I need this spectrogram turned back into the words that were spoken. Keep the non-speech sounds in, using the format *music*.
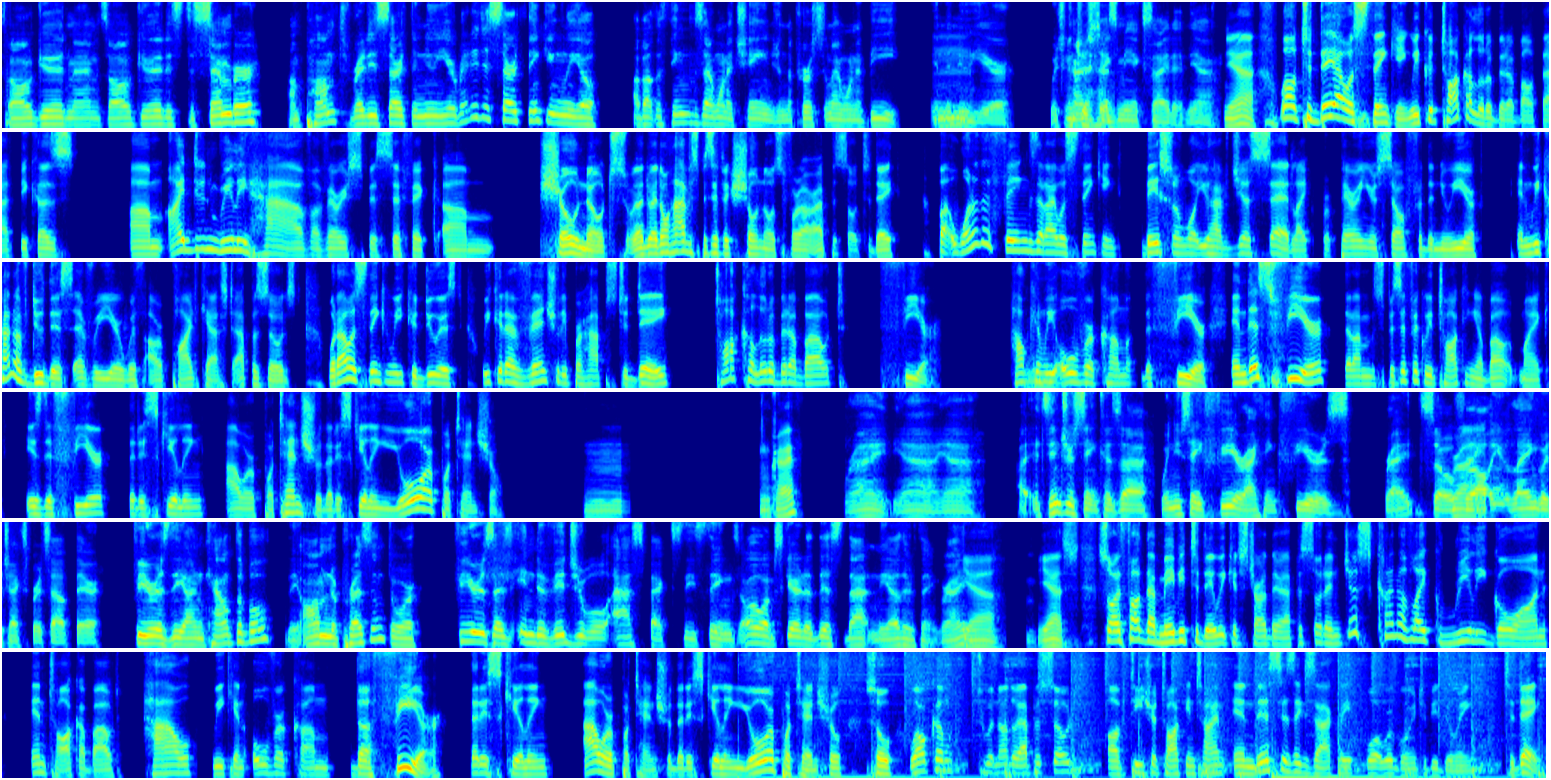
It's all good, man. It's all good. It's December. I'm pumped, ready to start the new year, ready to start thinking, Leo, about the things I want to change and the person I want to be in mm. the new mm. year, which kind of has me excited. Yeah. Yeah. Well, today I was thinking we could talk a little bit about that because um, I didn't really have a very specific um, show notes. I don't have specific show notes for our episode today. But one of the things that I was thinking, based on what you have just said, like preparing yourself for the new year, and we kind of do this every year with our podcast episodes. What I was thinking we could do is we could eventually, perhaps today, talk a little bit about fear. How can we mm. overcome the fear? And this fear that I'm specifically talking about, Mike, is the fear that is killing our potential, that is killing your potential. Mm. Okay. Right. Yeah. Yeah. It's interesting because uh, when you say fear, I think fears, right? So right. for all you language experts out there, fear is the uncountable, the omnipresent, or fears as individual aspects, these things. Oh, I'm scared of this, that, and the other thing, right? Yeah. Yes. So I thought that maybe today we could start their episode and just kind of like really go on and talk about how we can overcome the fear that is killing our potential, that is killing your potential. So, welcome to another episode of Teacher Talking Time. And this is exactly what we're going to be doing today.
